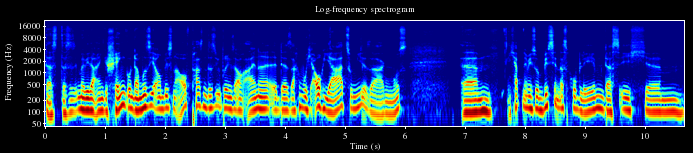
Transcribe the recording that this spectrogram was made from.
das, das ist immer wieder ein Geschenk und da muss ich auch ein bisschen aufpassen. Das ist übrigens auch eine der Sachen, wo ich auch Ja zu mir sagen muss. Ähm, ich habe nämlich so ein bisschen das Problem, dass ich ähm,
